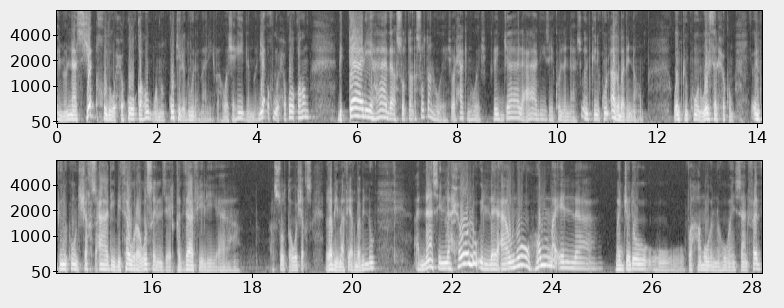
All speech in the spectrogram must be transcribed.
أن الناس يأخذوا حقوقهم ومن قتل دون ماله فهو شهيد لما يأخذوا حقوقهم. بالتالي هذا السلطان السلطان هو إيش؟ والحاكم هو إيش؟ رجال عادي زي كل الناس. ويمكن يكون أغبى منهم. ويمكن يكون ورث الحكم. ويمكن يكون شخص عادي بثورة وصل زي القذافي للسلطة هو شخص غبي ما في أغبى منه. الناس اللي حوله اللي يعاونوه هم اللي مجدوه وفهموه أنه هو إنسان فذ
